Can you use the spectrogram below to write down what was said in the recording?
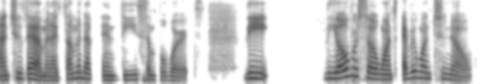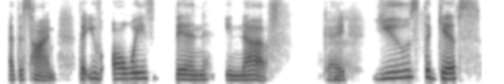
and to them and i sum it up in these simple words the the oversoul wants everyone to know at this time that you've always been enough okay mm. use the gifts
